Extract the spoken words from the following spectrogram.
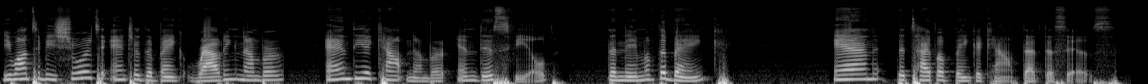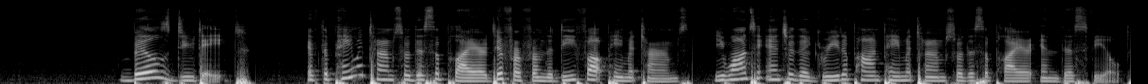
You want to be sure to enter the bank routing number and the account number in this field, the name of the bank, and the type of bank account that this is. Bills due date. If the payment terms for this supplier differ from the default payment terms, you want to enter the agreed upon payment terms for the supplier in this field.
